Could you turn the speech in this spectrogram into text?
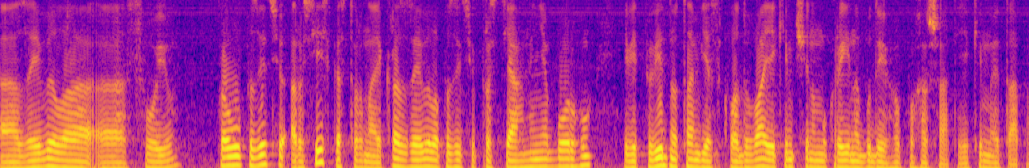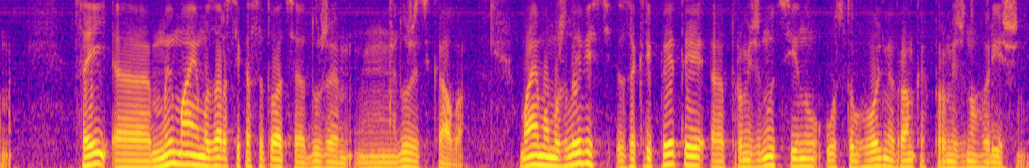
е, заявила е, свою правову позицію, а російська сторона якраз заявила позицію про стягнення боргу, і відповідно там є складова, яким чином Україна буде його погашати, якими етапами. Цей, е, ми маємо зараз яка ситуація дуже, дуже цікава. Маємо можливість закріпити е, проміжну ціну у Стокгольмі в рамках проміжного рішення,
